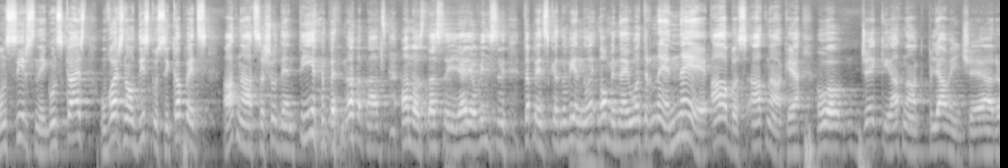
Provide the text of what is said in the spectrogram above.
un sirsnīgi un skaisti. Un vairs nav diskusija, kāpēc atnāca šodien tīra, bet nāca Anastasija. Ja, jo viņas, tāpēc, ka nu, viena nominēja, otra nē, nē, abas atnāk. Ja, o, Džeki atnāk pļaviņš ja, ar,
